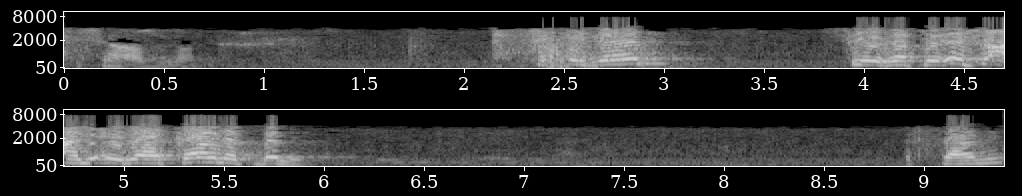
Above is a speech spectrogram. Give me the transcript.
إن شاء الله فإذا صيغة افعل إذا كانت بني الثاني.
